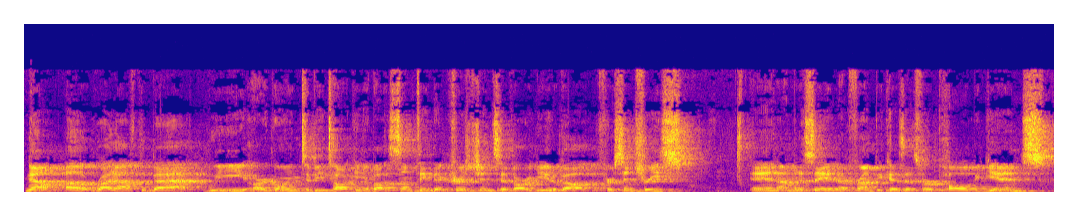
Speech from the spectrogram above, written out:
Now, uh, right off the bat, we are going to be talking about something that Christians have argued about for centuries and I'm going to say it up front because that's where Paul begins.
